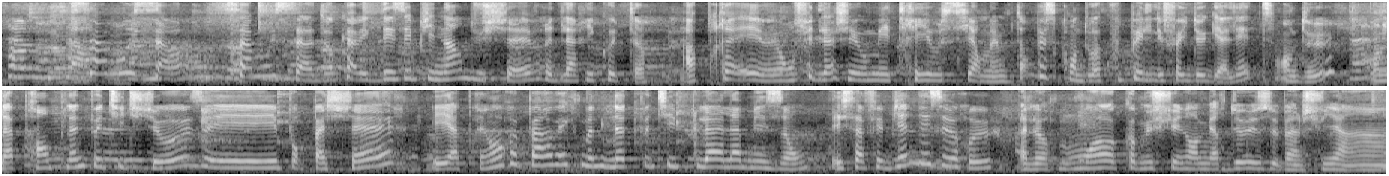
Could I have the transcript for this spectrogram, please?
samoussa. Samoussa, donc avec des épinards, du chèvre et de la ricotta. Après, euh, on fait de la géométrie aussi en même temps parce qu'on doit couper les feuilles de galette en deux. On apprend plein de petites choses et pour pas cher. Et après, on repart avec notre petit plat à la maison. Et ça fait bien des heureux. Alors moi, comme je suis une emmerdeuse, ben, je viens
